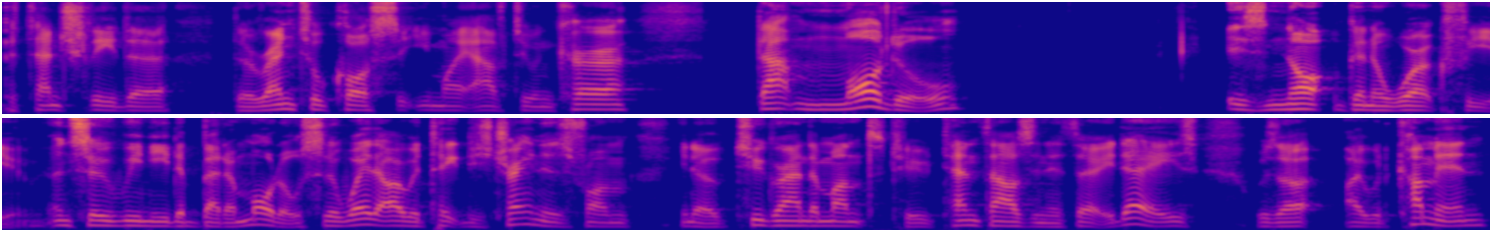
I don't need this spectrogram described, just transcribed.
potentially the the rental costs that you might have to incur, that model is not going to work for you and so we need a better model. So the way that i would take these trainers from you know two grand a month to 10000 in 30 days was that i would come in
